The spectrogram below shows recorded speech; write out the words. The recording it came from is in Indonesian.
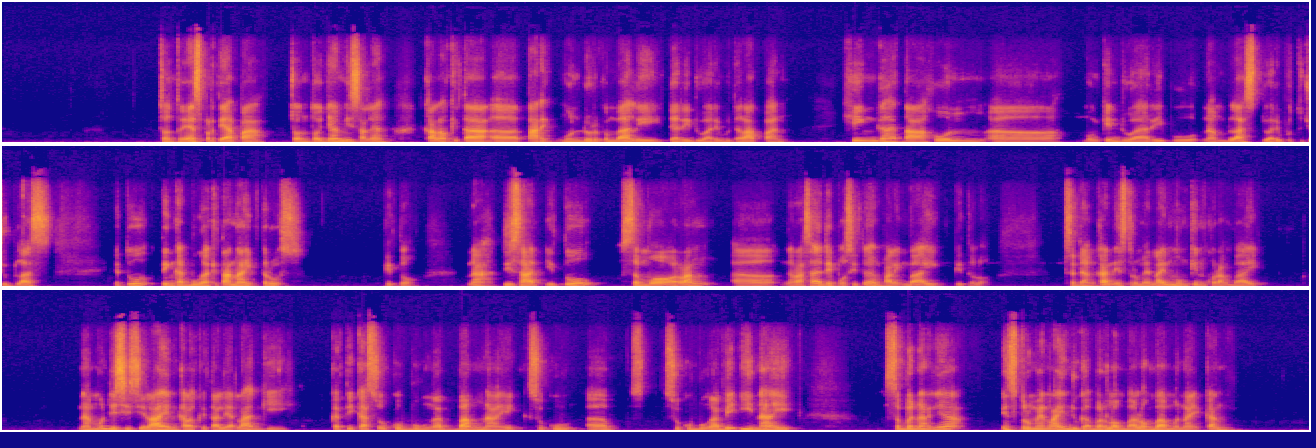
Contohnya seperti apa? Contohnya misalnya kalau kita uh, tarik mundur kembali dari 2008 hingga tahun uh, mungkin 2016, 2017 itu tingkat bunga kita naik terus gitu. Nah, di saat itu semua orang uh, ngerasa deposito yang paling baik gitu loh. Sedangkan instrumen lain mungkin kurang baik. Namun di sisi lain kalau kita lihat lagi ketika suku bunga bank naik, suku uh, suku bunga BI naik, sebenarnya instrumen lain juga berlomba-lomba menaikkan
